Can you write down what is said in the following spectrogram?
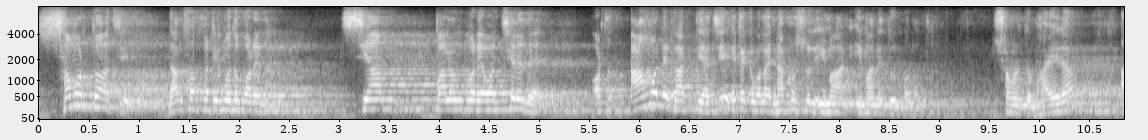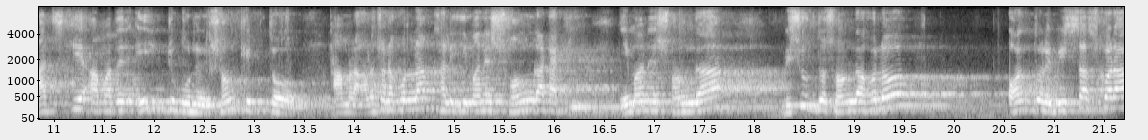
সামর্থ্য আছে, দান সৎকা ঠিক মতো করে না। শ্যাম পালন করে আবার ছেড়ে দেয়। অর্থাৎ আমলে ঘাটতি আছে, এটাকে বলা হয় নাকসুল ইমান ইমানের দুর্বলতা। সম্মানিত ভাইরা আজকে আমাদের এইটুকু সংক্ষিপ্ত আমরা আলোচনা করলাম, খালি ইমানের সংজ্ঞাটা কি? ইমানের সংজ্ঞা, বিশুদ্ধ সংজ্ঞা হলো অন্তরে বিশ্বাস করা,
